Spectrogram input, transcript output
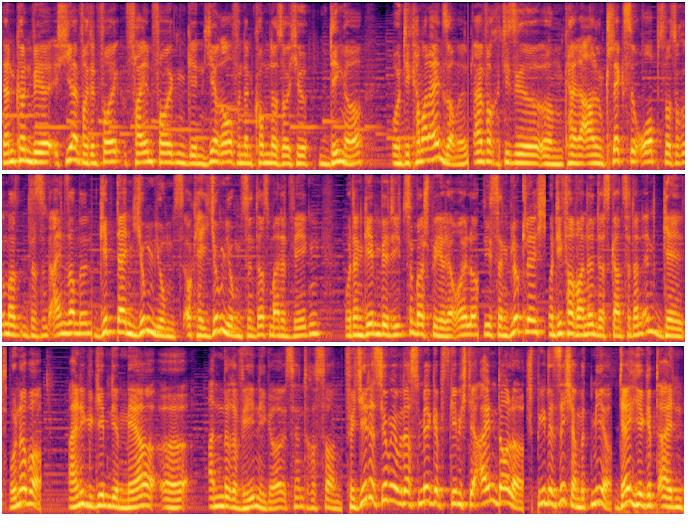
dann können wir hier einfach den Pfeilen folgen, gehen hier rauf und dann kommen da solche Dinger. Und die kann man einsammeln. Einfach diese, ähm, keine Ahnung, Kleckse, Orbs, was auch immer, das sind einsammeln. Gib deinen Yum-Yums. Okay, Yum-Yums sind das meinetwegen. Und dann geben wir die zum Beispiel hier der Eule. Die ist dann glücklich und die verwandeln das Ganze dann in Geld. Wunderbar. Einige geben dir mehr, äh, andere weniger. Ist ja interessant. Für jedes Yum-Yum, das du mir gibst, gebe ich dir einen Dollar. Spiele sicher mit mir. Der hier gibt einen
